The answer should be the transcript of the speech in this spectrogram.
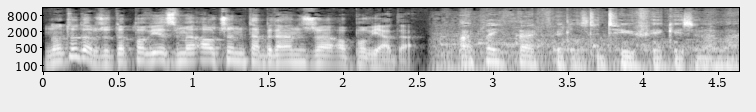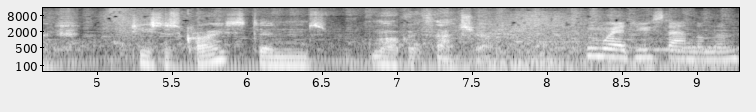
No to dobrze, to powiedzmy o czym ta branża opowiada. I play third fiddle to two figures in my life. Jesus Christ and Margaret Thatcher. Where do you stand on them?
